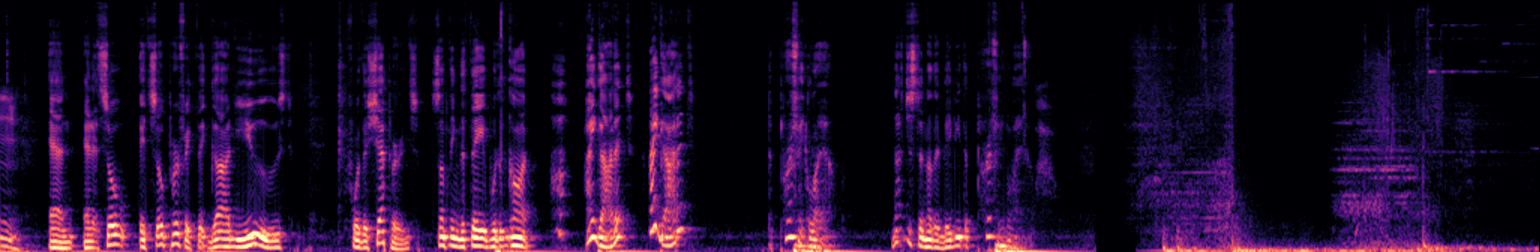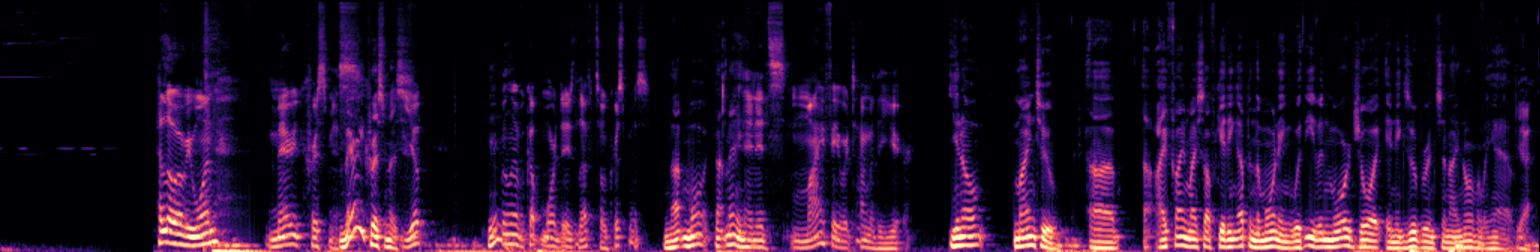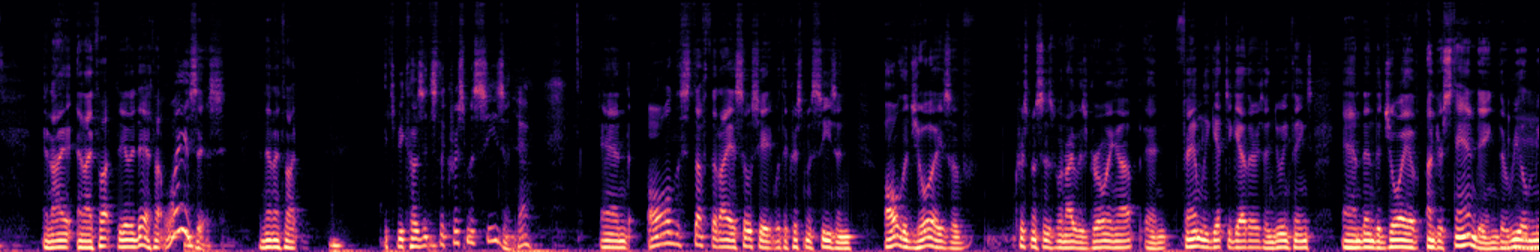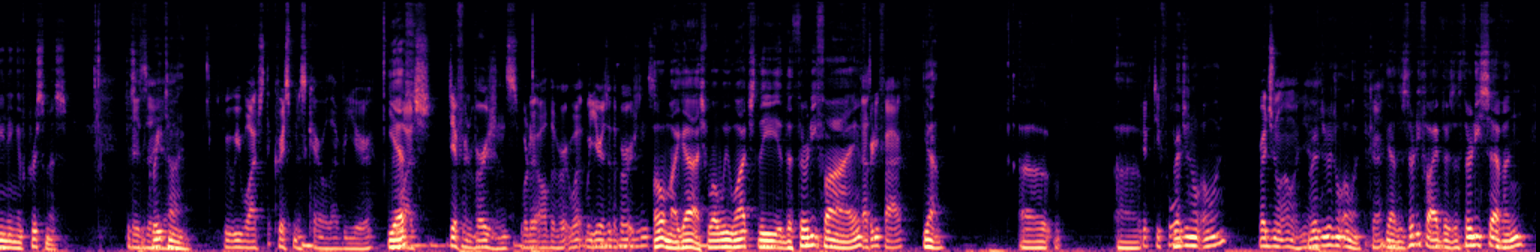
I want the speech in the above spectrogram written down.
Hmm. and and it's so it's so perfect that God used for the shepherds something that they would have gone, "Oh, I got it, I got it, the perfect lamb, not just another baby, the perfect lamb. Hello, everyone. Merry Christmas. Merry Christmas. Yep. Yeah. We only have a couple more days left till Christmas, Not more, not many. and it's my favorite time of the year. You know, mine too. Uh, I find myself getting up in the morning with even more joy and exuberance than I normally have. Yeah. And I and I thought the other day, I thought, why is this? And then I thought, it's because it's the Christmas season. Yeah. And all the stuff that I associate with the Christmas season, all the joys of Christmases when I was growing up and family get togethers and doing things, and then the joy of understanding the real meaning of Christmas. Just There's a a, great uh, time. We, we watch the Christmas Carol every year. Yes. We watch different versions. What are all the ver- what, what years are the versions? Oh my gosh! Well, we watched the the thirty five. Thirty five. Yeah. Uh, 54. Reginald Owen. Reginald Owen. Yeah. Reginald Owen. Okay. Yeah, there's 35. There's a 37.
